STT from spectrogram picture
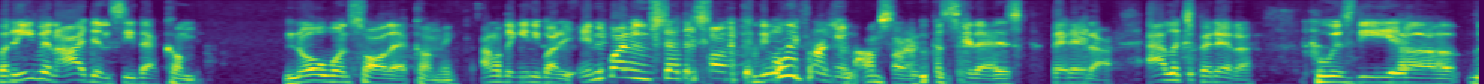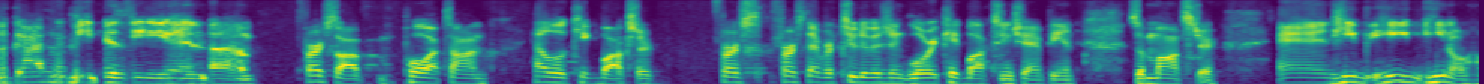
But even I didn't see that coming. No one saw that coming. I don't think anybody. Anybody who said they saw it. The only person I'm sorry who could say that is Pereira, Alex Pereira, who is the uh, the guy who beat Izzy and um, first off, Poatan, hell of a kickboxer, first first ever two division glory kickboxing champion. He's a monster, and he he you know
